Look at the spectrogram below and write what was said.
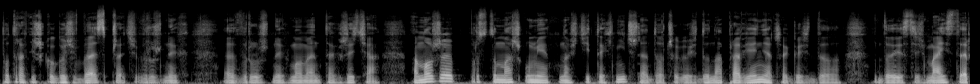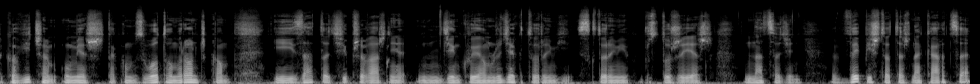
potrafisz kogoś wesprzeć w różnych, w różnych momentach życia, a może po prostu masz umiejętności techniczne do czegoś, do naprawienia czegoś, do, do jesteś majsterkowiczem, umiesz taką złotą rączką i za to ci przeważnie dziękują ludzie, którymi, z którymi po prostu żyjesz na co dzień. Wypisz to też na kartce,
